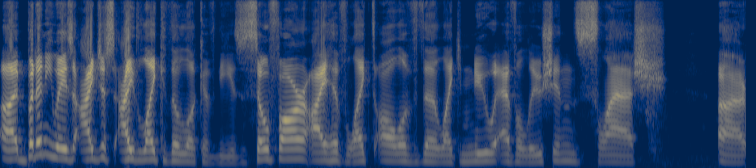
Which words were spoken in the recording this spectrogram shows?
Uh, but anyways, I just I like the look of these. So far, I have liked all of the like new evolutions slash uh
